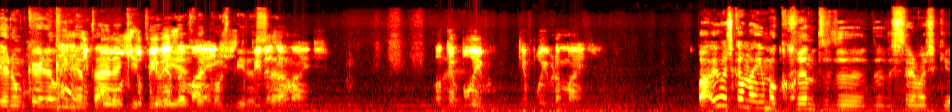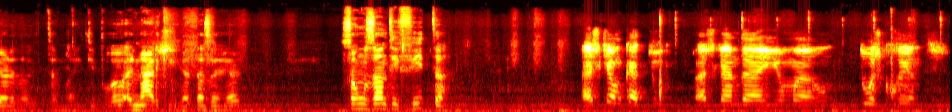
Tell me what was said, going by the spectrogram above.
Eu não quero É alimentar tipo aqui teorias a mais. da Estupidez a conspiração. mais. Ou tempo livre. Tempo livre a mais. Pá, eu acho que anda aí uma corrente de, de, de extrema esquerda também, tipo, anárquica, estás a ver? São os anti-fita. Acho que é um bocado tudo. Acho que anda aí uma, um- duas correntes.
